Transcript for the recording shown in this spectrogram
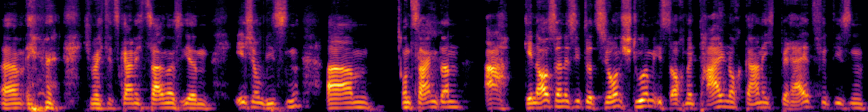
Ähm, ich möchte jetzt gar nicht sagen, was ihren eh schon wissen. Ähm, und sagen dann, ah, genau so eine Situation, Sturm ist auch mental noch gar nicht bereit für diesen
